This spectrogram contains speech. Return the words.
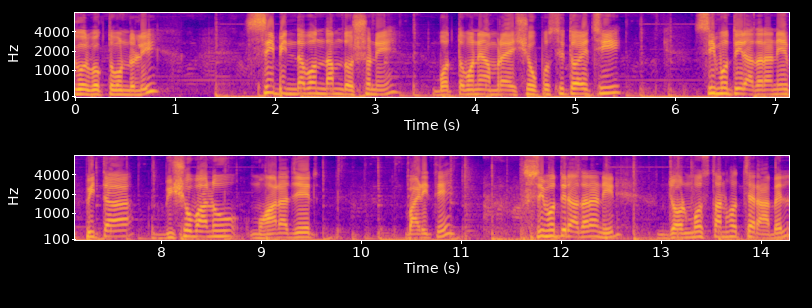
গৌরভক্তমণ্ডলী শ্রী বৃন্দাবন ধাম দর্শনে বর্তমানে আমরা এসে উপস্থিত হয়েছি। শ্রীমতী রাধারানীর পিতা বিশ্ববানু মহারাজের বাড়িতে। শ্রীমতী রাধারানীর জন্মস্থান হচ্ছে রাবেল।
